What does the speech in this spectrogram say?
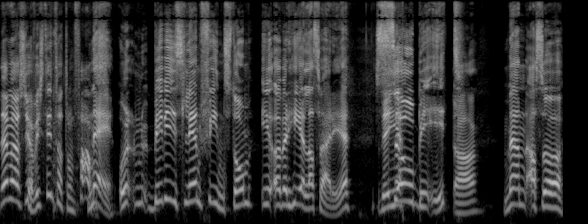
Nej men alltså jag visste inte att de fanns. Nej, och bevisligen finns de i, över hela Sverige. Det so be it. Ja. Men alltså,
